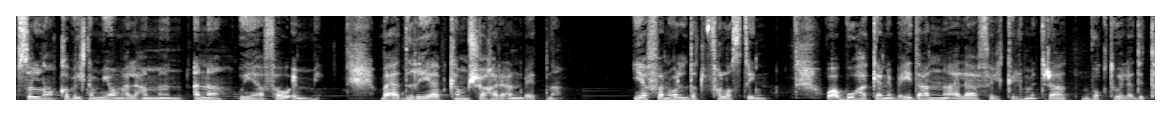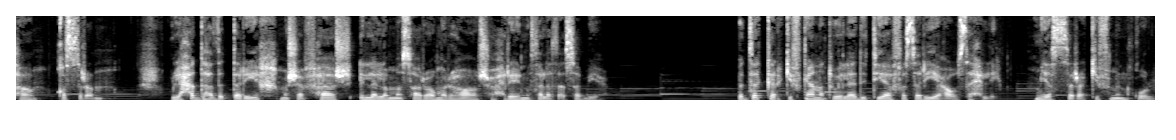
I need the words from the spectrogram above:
وصلنا قبل كم يوم على عمان أنا ويافا وأمي بعد غياب كم شهر عن بيتنا. يافا انولدت بفلسطين وأبوها كان بعيد عنا آلاف الكيلومترات بوقت ولادتها قصرا. ولحد هذا التاريخ ما شافهاش إلا لما صار عمرها شهرين وثلاث أسابيع. بتذكر كيف كانت ولادة يافا سريعة وسهلة ميسرة كيف منقول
